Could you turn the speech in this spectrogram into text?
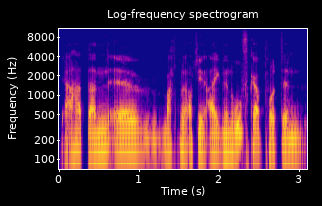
ja, hat dann äh, macht man auch den eigenen Ruf kaputt, denn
